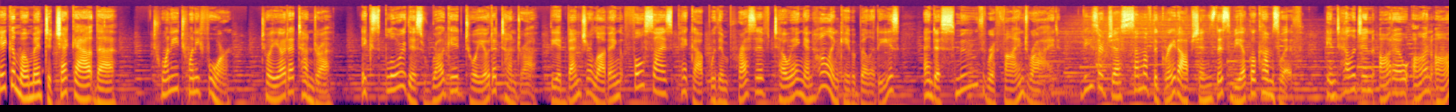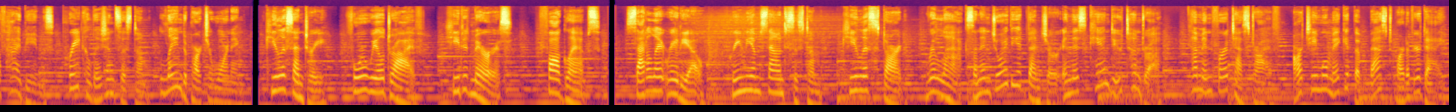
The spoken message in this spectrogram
Take a moment to check out the 2024 Toyota Tundra. Explore this rugged Toyota Tundra, the adventure-loving, full-size pickup with impressive towing and hauling capabilities and a smooth, refined ride. These are just some of the great options this vehicle comes with. Intelligent auto on-off high beams, pre-collision system, lane departure warning, keyless entry, four-wheel drive, heated mirrors, fog lamps, satellite radio, premium sound system, keyless start. Relax and enjoy the adventure in this can-do Tundra. Come in for a test drive. Our team will make it the best part of your day.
